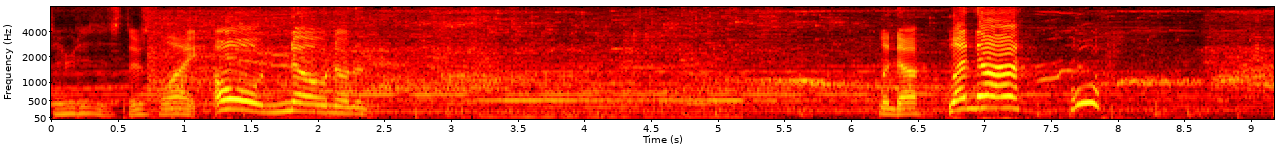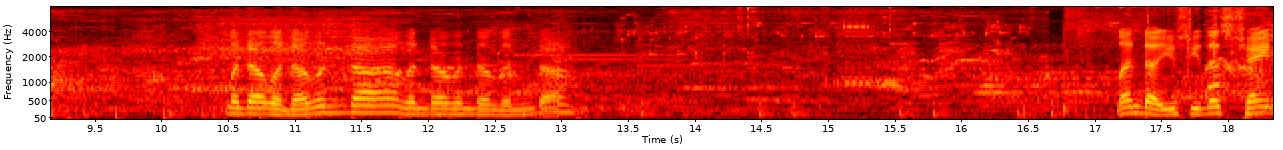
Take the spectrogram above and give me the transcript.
There it is. There's the light. Oh no no no. Linda. Linda. Woo. Linda, Linda, Linda, Linda, Linda, Linda. Linda, you see this chain?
